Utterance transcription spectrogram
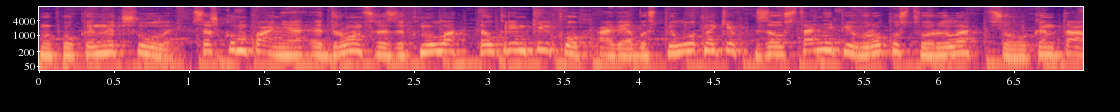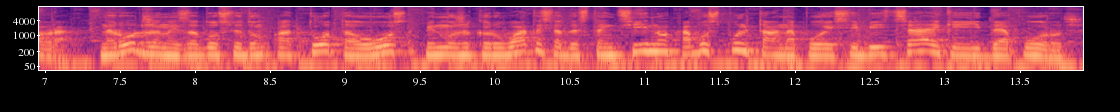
ми поки не чули. Все ж компанія Edrons ризикнула та, окрім кількох авіабезпілотників, за останні півроку створила цього кентавра. Народжений за досвідом АТО та ООС, він може керуватися дистанційно або з пульта на поясі бійця, який йде поруч.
